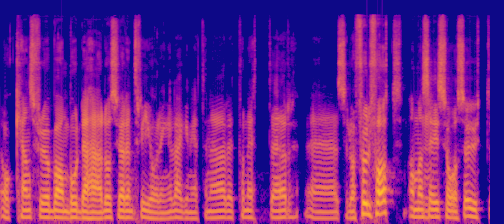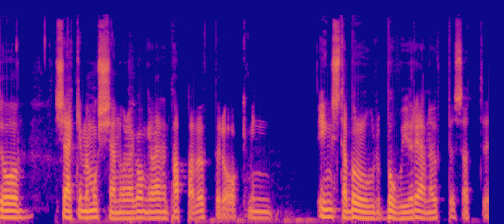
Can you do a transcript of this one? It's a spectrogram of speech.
Och hans fru och barn bodde här då, så jag hade en treåring i lägenheten här ett par nätter. Eh, så det var full fart, om man Mm. säger så. Så ut och käka med morsan några gånger och även pappa var uppe då. Och min yngsta bror bor ju redan uppe, så att eh,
